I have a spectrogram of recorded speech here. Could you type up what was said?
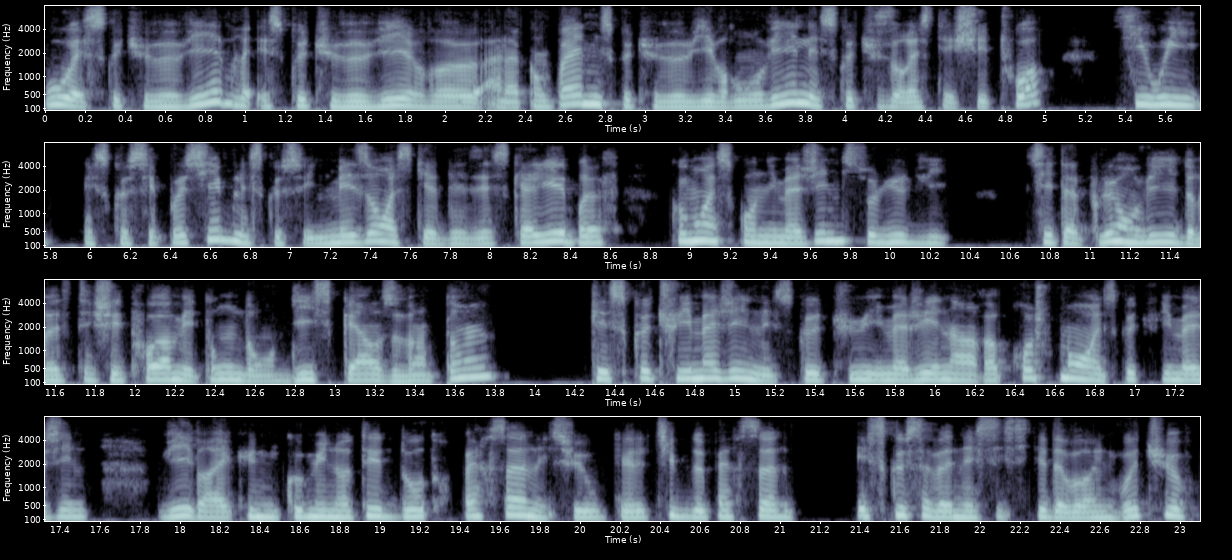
où est-ce que tu veux vivre? Est-ce que tu veux vivre euh, à la campagne? Est-ce que tu veux vivre en ville? Est-ce que tu veux rester chez toi? Si oui, est-ce que c'est possible? Est-ce que c'est une maison? Est-ce qu'il y a des escaliers? Bref, comment est-ce qu'on imagine ce lieu de vie? Si tu n'as plus envie de rester chez toi, mettons, dans 10, 15, 20 ans, Qu'est-ce que tu imagines? Est-ce que tu imagines un rapprochement? Est-ce que tu imagines vivre avec une communauté d'autres personnes? Et ou quel type de personnes? Est-ce que ça va nécessiter d'avoir une voiture?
